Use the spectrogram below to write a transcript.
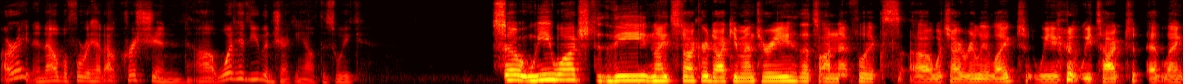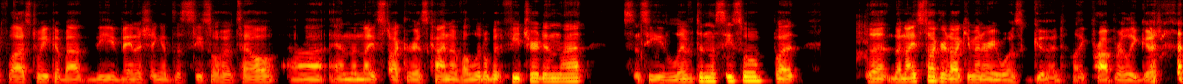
All right, and now before we head out, Christian, uh, what have you been checking out this week? So we watched the Night Stalker documentary that's on Netflix, uh, which I really liked. We we talked at length last week about the vanishing at the Cecil Hotel, uh, and the Night Stalker is kind of a little bit featured in that since he lived in the Cecil. But the the Night Stalker documentary was good, like properly good. yeah,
